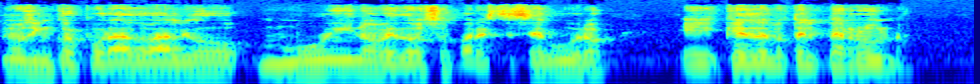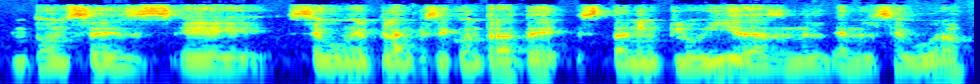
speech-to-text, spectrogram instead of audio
hemos incorporado algo muy novedoso para este seguro, eh, que es el Hotel Perruno. Entonces, eh, según el plan que se contrate, están incluidas en el, en el seguro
